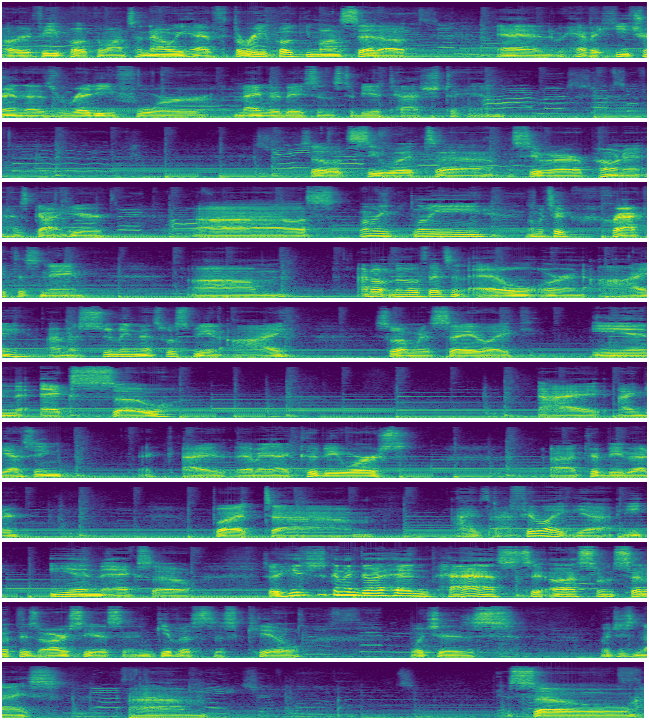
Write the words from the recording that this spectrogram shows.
other V Pokemon. So now we have three Pokemon set up, and we have a Heatran that is ready for Magma Basins to be attached to him. So let's see what uh, let's see what our opponent has got here. Uh, let's let me let me let me take a crack at this name. Um, I don't know if that's an L or an I. I'm assuming that's supposed to be an I. So I'm gonna say like Ian X So. I I'm guessing. I I mean it could be worse. Uh, could be better. But um, I I feel like yeah Ian XO. So he's just gonna go ahead and pass to us and set up his Arceus and give us this kill which is which is nice. Um, so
